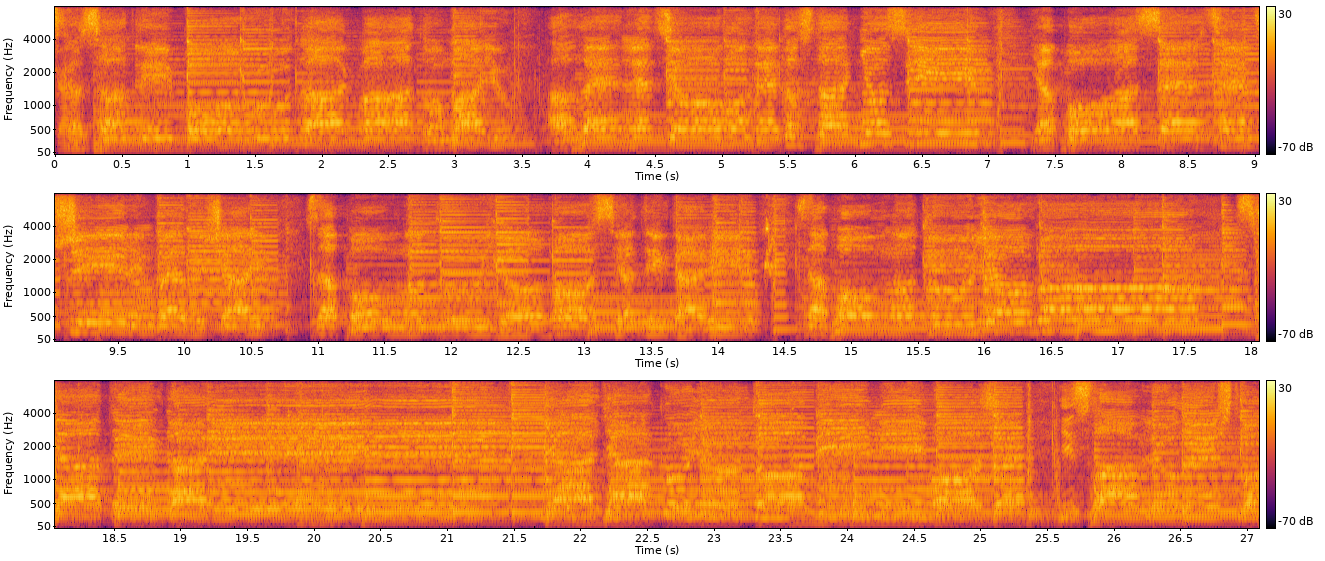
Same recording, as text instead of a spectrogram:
сказати Богу так багато маю, але для цього недостатньо слів. Я Бога серцем ширим величаю, за повноту Його святих дарів, за повноту Його святих дарів. Я дякую тобі, мій Боже, і славлю лиш за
